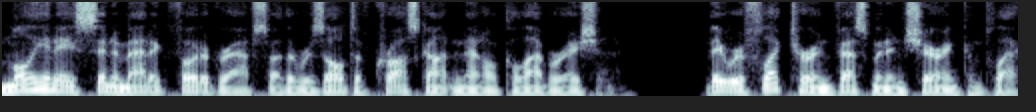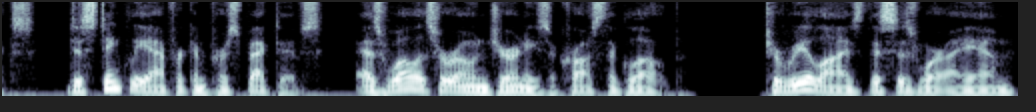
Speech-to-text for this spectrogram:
Muluneh's cinematic photographs are the result of cross continental collaboration. They reflect her investment in sharing complex, distinctly African perspectives, as well as her own journeys across the globe. To realize this is where I am,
